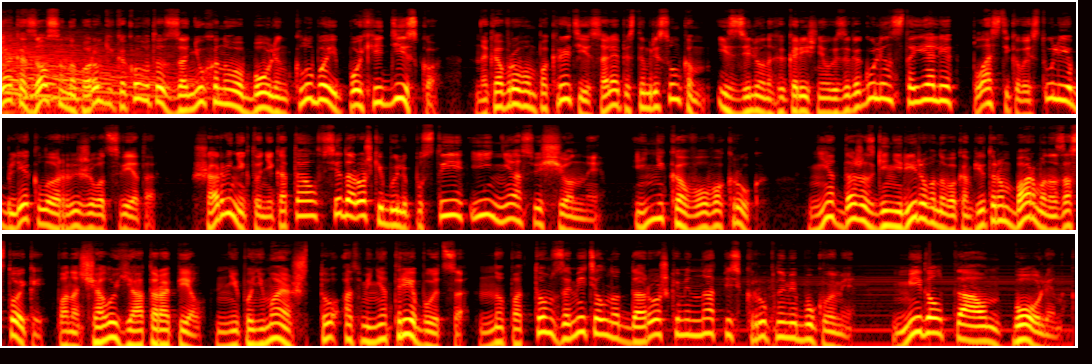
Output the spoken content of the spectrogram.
Я оказался на пороге какого-то занюханного боулинг-клуба эпохи диско. На ковровом покрытии с оляпистым рисунком из зеленых и коричневых загогулин стояли пластиковые стулья блекло-рыжего цвета. Шары никто не катал, все дорожки были пустые и неосвещенные. И никого вокруг. Нет даже сгенерированного компьютером бармена за стойкой. Поначалу я торопел, не понимая, что от меня требуется, но потом заметил над дорожками надпись крупными буквами «Middletown Bowling».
